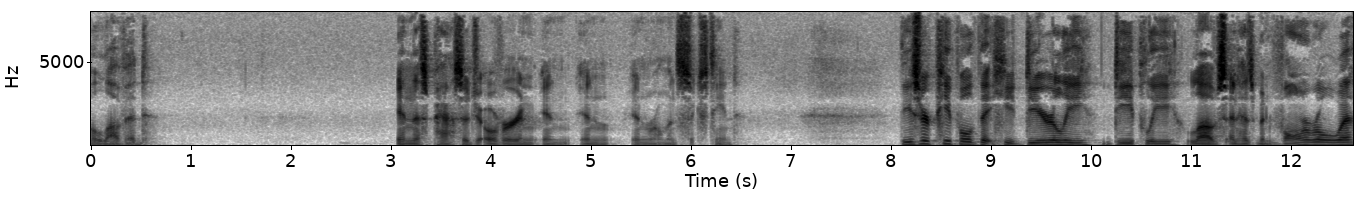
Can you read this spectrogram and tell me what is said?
beloved in this passage over in, in, in, in Romans 16. These are people that he dearly, deeply loves and has been vulnerable with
